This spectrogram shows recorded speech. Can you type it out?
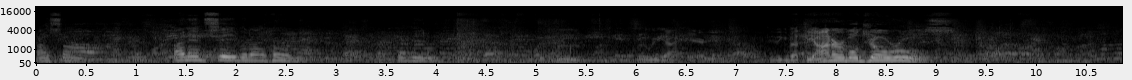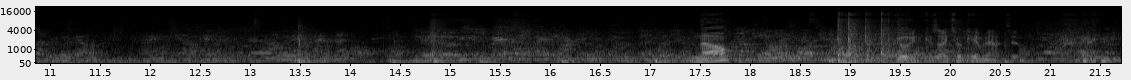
I saw him. I didn't see, but I heard. I beat him. Hmm. What do we got here? You think about the Honorable Joe Rules? No? Good, because I took him out too.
